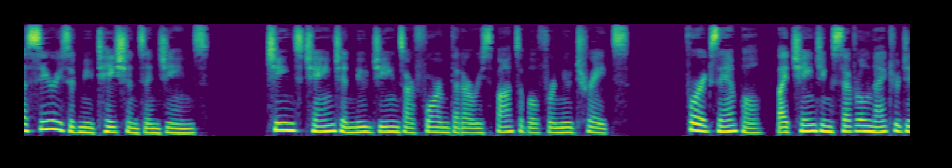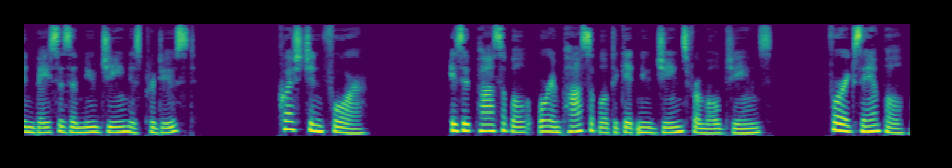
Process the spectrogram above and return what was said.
A series of mutations in genes. Genes change and new genes are formed that are responsible for new traits. For example, by changing several nitrogen bases, a new gene is produced. Question 4. Is it possible or impossible to get new genes from old genes? For example,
